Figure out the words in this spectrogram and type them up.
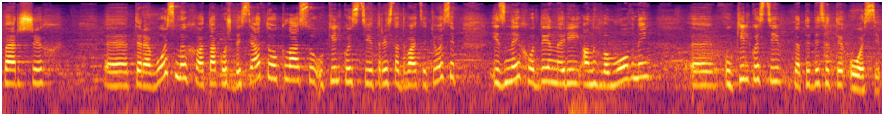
перших е, восьмих, а також 10 класу у кількості 320 осіб. Із них один рій англомовний у кількості 50 осіб.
